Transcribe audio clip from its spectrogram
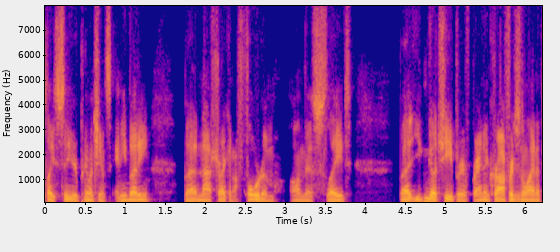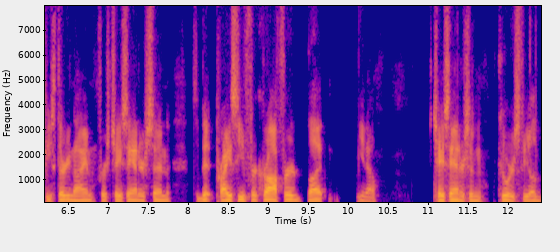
play Seager pretty much against anybody, but I'm not sure I can afford him on this slate. But you can go cheaper. If Brandon Crawford's in the lineup, he's 39 for Chase Anderson. It's a bit pricey for Crawford, but you know, Chase Anderson, Coors Field,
